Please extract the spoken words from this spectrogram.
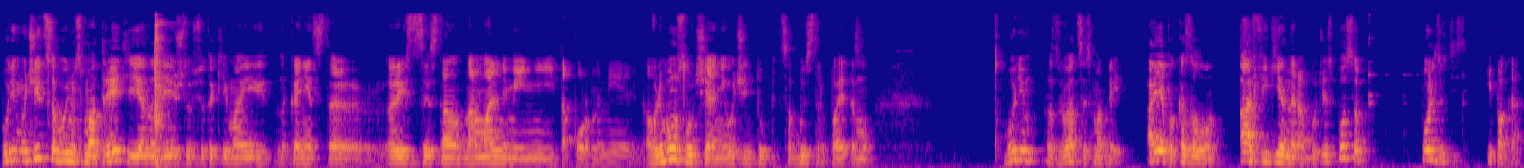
Будем учиться, будем смотреть, и я надеюсь, что все-таки мои, наконец-то, резцы станут нормальными и не топорными. А в любом случае, они очень тупятся быстро, поэтому будем развиваться и смотреть. А я показал вам офигенный рабочий способ. Пользуйтесь и пока.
